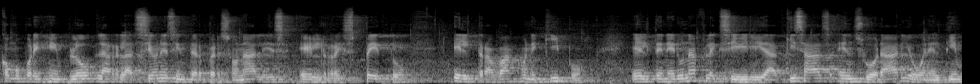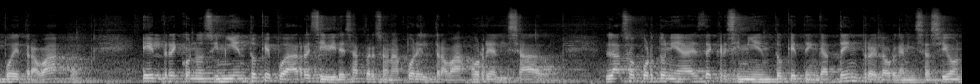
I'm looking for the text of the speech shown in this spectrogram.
como por ejemplo las relaciones interpersonales, el respeto, el trabajo en equipo, el tener una flexibilidad quizás en su horario o en el tiempo de trabajo, el reconocimiento que pueda recibir esa persona por el trabajo realizado, las oportunidades de crecimiento que tenga dentro de la organización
